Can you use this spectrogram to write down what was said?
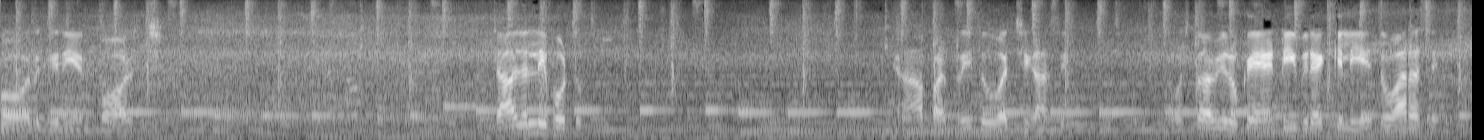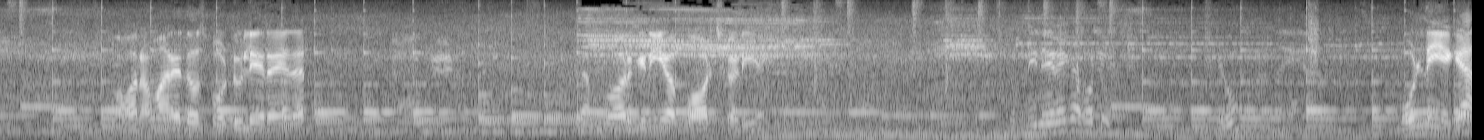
Lamborghini and Porsche चाहो जल्दी फ़ोटो यहाँ पड़ रही दो अच्छी खासी। दोस्तों, अभी रुके हैं टी ब्रेक के लिए दोबारा से। और हमारे दोस्त फ़ोटो ले रहे हैं इधर। Lamborghini और Porsche खड़ी है। तुम नहीं ले रहे क्या फ़ोटो क्यों? मूड नहीं है क्या?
